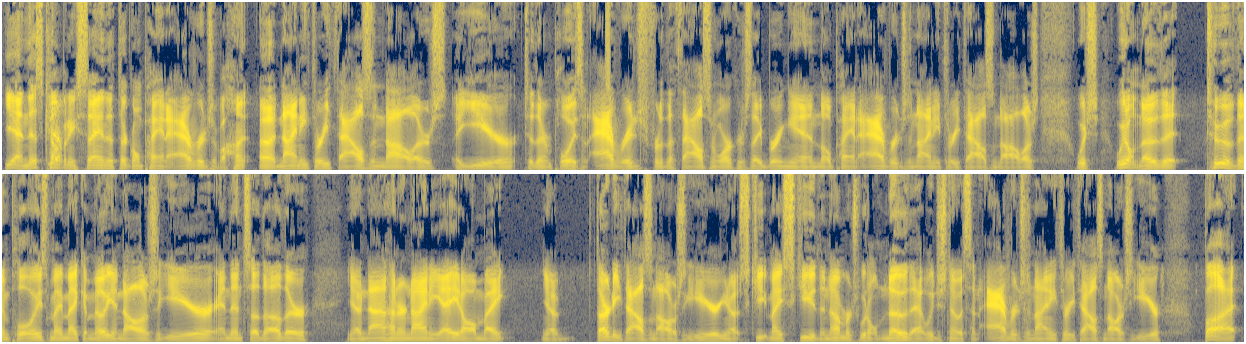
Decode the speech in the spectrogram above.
Yeah, and this company's yeah. saying that they're going to pay an average of uh, ninety-three thousand dollars a year to their employees. An average for the thousand workers they bring in, they'll pay an average of ninety-three thousand dollars. Which we don't know that two of the employees may make a million dollars a year, and then so the other, you know, nine hundred ninety-eight all make you know thirty thousand dollars a year. You know, it skew, may skew the numbers. We don't know that. We just know it's an average of ninety-three thousand dollars a year. But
